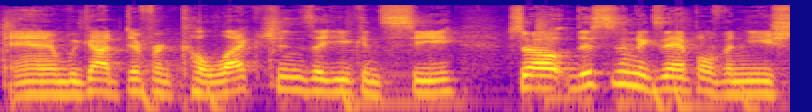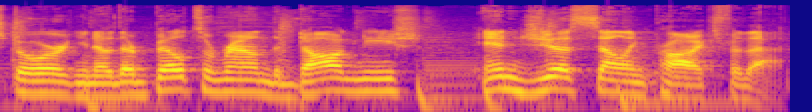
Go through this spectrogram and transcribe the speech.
and we got different collections that you can see. So this is an example of a niche store. You know, they're built around the dog niche and just selling products for that.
